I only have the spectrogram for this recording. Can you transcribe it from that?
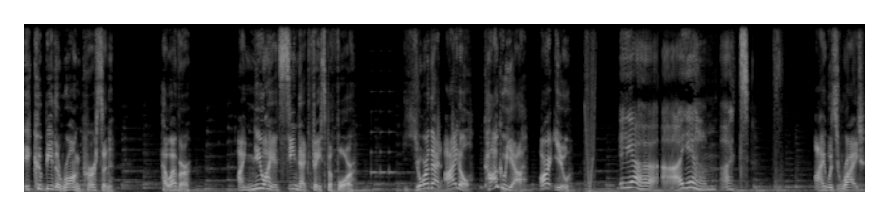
It could be the wrong person. However, I knew I had seen that face before. You're that idol, Kaguya, aren't you? Yeah, I am, but. I was right.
